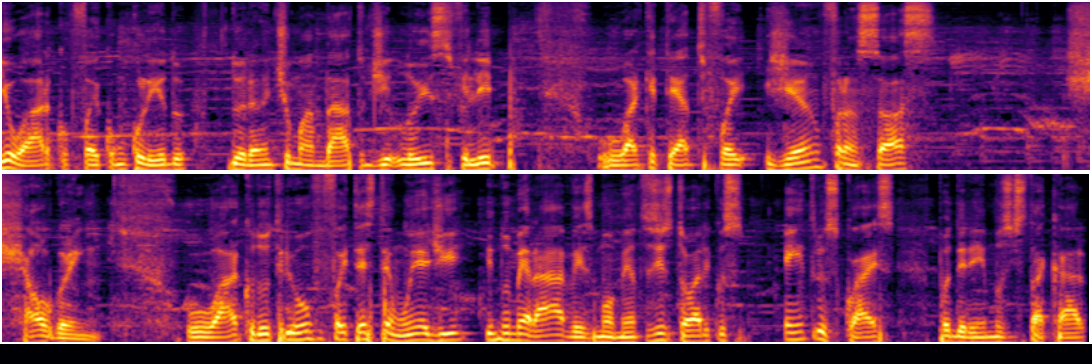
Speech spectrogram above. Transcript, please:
E o arco foi concluído durante o mandato de Louis Philippe. O arquiteto foi Jean-François Chalgrin. O Arco do Triunfo foi testemunha de inumeráveis momentos históricos, entre os quais poderíamos destacar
